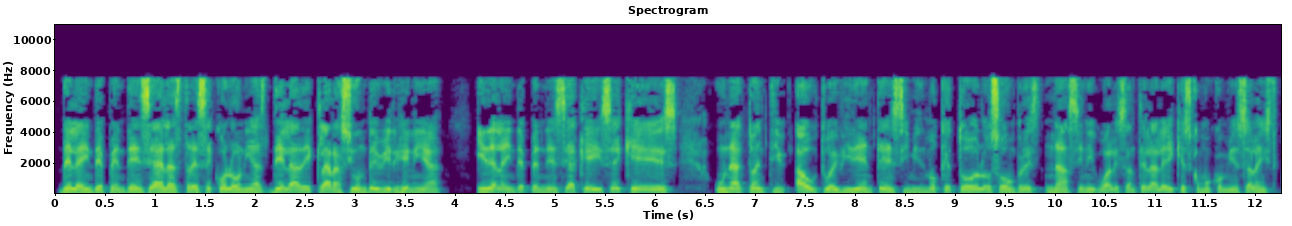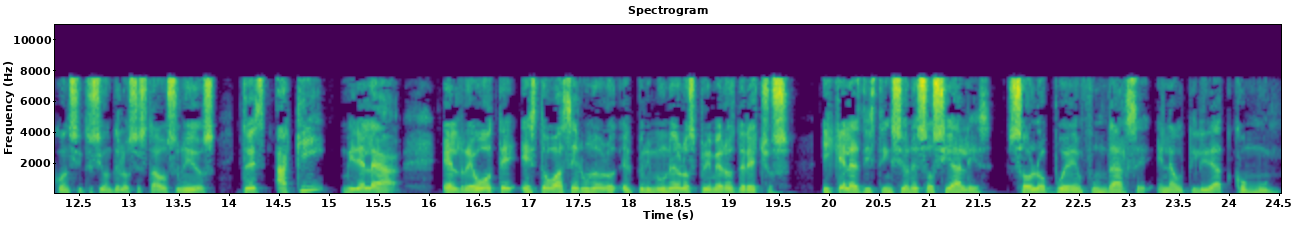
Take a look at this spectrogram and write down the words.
de la independencia de las trece colonias, de la Declaración de Virginia y de la independencia que dice que es un acto autoevidente en sí mismo que todos los hombres nacen iguales ante la ley, que es como comienza la Constitución de los Estados Unidos. Entonces, aquí, mire el rebote, esto va a ser uno el, uno de los primeros derechos y que las distinciones sociales solo pueden fundarse en la utilidad común.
